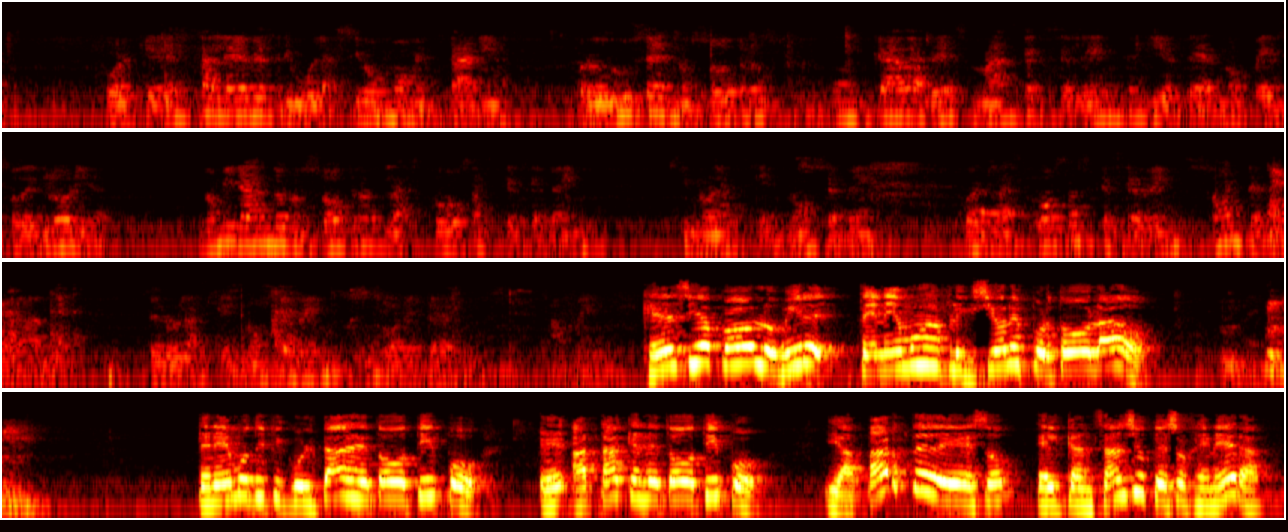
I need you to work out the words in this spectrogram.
porque esta leve tribulación momentánea produce en nosotros un cada vez más excelente y eterno peso de gloria, no mirando nosotros las cosas que se ven, sino las que no se ven pues las cosas que se ven son temporales, pero las que no se ven son eternas. Amén. ¿Qué decía Pablo? Mire, tenemos aflicciones por todo lado. Tenemos dificultades de todo tipo, eh, ataques de todo tipo. Y aparte de eso, el cansancio que eso genera.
